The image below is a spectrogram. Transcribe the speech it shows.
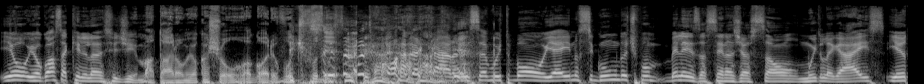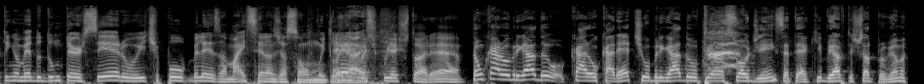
E eu, eu gosto daquele lance de mataram meu cachorro, agora eu vou te fuder. Foda, cara. Esse é muito bom. E aí no segundo, tipo, beleza, cenas de ação muito legais. E eu tenho medo de um terceiro e, tipo, beleza, mais cenas de ação muito É, legais. mas tipo, e a história? É. Então, cara, obrigado, cara, o Carete, obrigado pela sua audiência até aqui, obrigado por ter assistido o programa.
